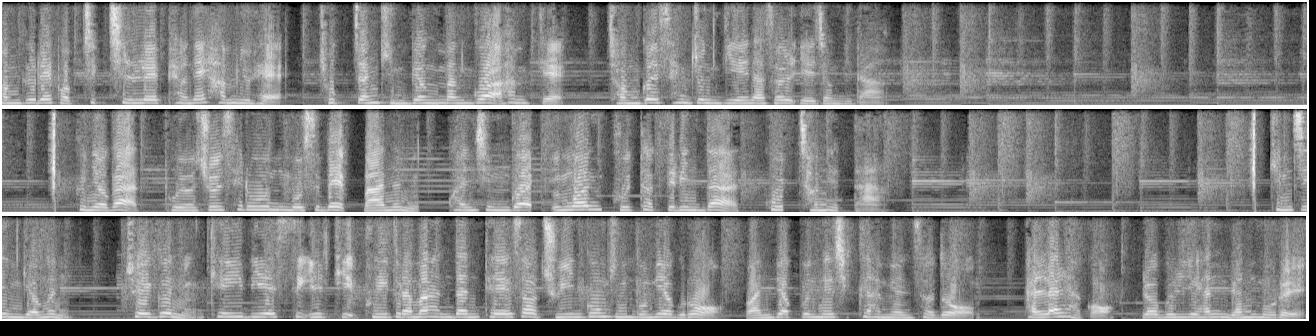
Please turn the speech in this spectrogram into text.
정글의 법칙 7례편에 합류해 족장 김병만과 함께 정글 생존기에 나설 예정이다. 그녀가 보여줄 새로운 모습에 많은 관심과 응원 부탁드린다 고 전했다. 김진경은 최근 KBS 1TV 드라마 한단태에서 주인공 김범 역으로 완벽 분 내시크하면서도 발랄하고 러블리한 면모를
